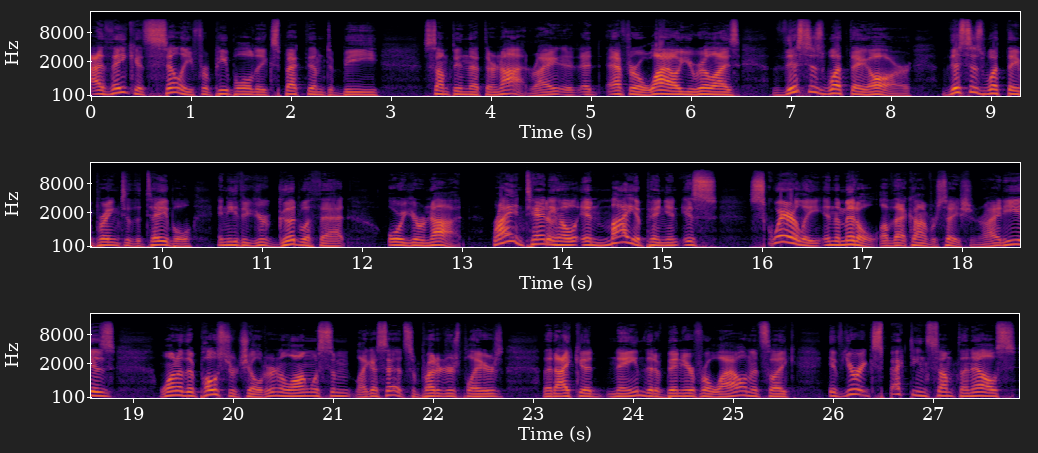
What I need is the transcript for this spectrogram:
I think it's silly for people to expect them to be something that they're not. Right? It, it, after a while, you realize this is what they are. This is what they bring to the table, and either you're good with that or you're not. Ryan Tannehill, in my opinion, is squarely in the middle of that conversation. Right? He is one of the poster children, along with some, like I said, some Predators players that I could name that have been here for a while. And it's like, if you're expecting something else,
